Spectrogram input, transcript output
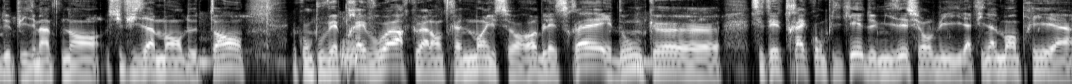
depuis maintenant suffisamment de temps qu'on pouvait prévoir qu'à l'entraînement il se reblesserait et donc euh, c'était très compliqué de miser sur lui. Il a finalement pris un,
